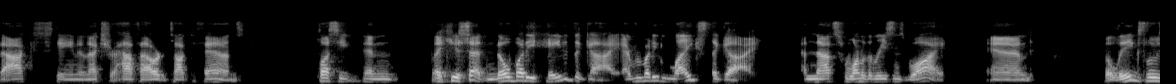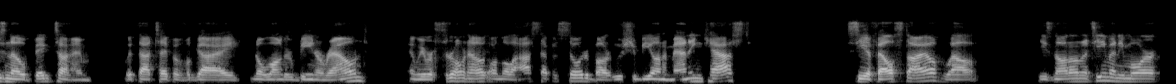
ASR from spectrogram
back staying an extra half hour to talk to fans. Plus, he, and like you said, nobody hated the guy. Everybody likes the guy. And that's one of the reasons why. And the league's losing out big time with that type of a guy no longer being around. And we were thrown out on the last episode about who should be on a Manning cast, CFL style. Well, he's not on a team anymore.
